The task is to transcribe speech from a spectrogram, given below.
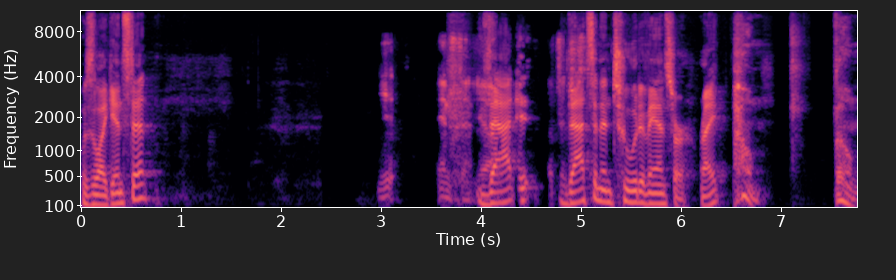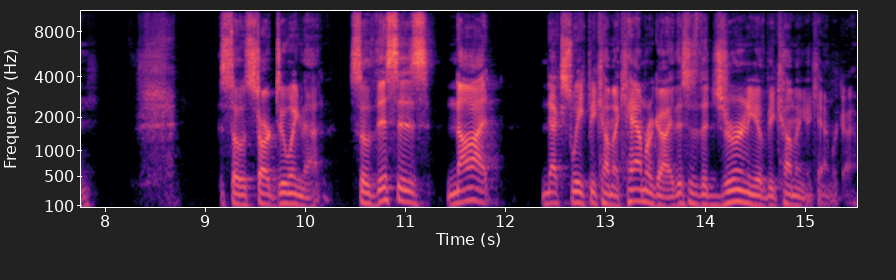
Was it like instant? Yeah, instant. Yeah. That that's, that's an intuitive answer, right? Boom, boom. So start doing that. So this is not next week become a camera guy. This is the journey of becoming a camera guy.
